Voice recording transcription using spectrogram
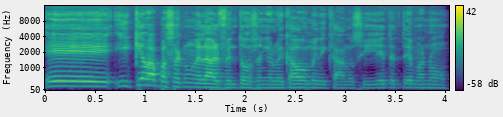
eh, ¿y qué va a pasar con el Alfa entonces en el mercado dominicano si este tema no...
